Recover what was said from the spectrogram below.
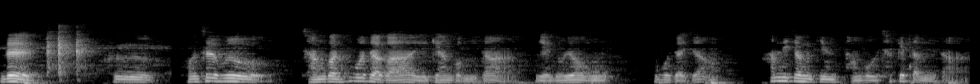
네, 그 건설부 장관 후보자가 얘기한 겁니다. 예, 노영욱 후보자죠. 합리적인 방법을 찾겠답니다.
